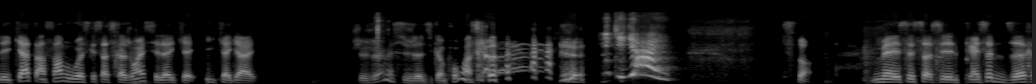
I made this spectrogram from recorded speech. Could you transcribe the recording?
Les quatre ensemble, où est-ce que ça se rejoint? C'est là Ikagai. Je sais jamais si je le dis comme faux, en tout cas. Ikigai! C'est ça. Mais c'est ça, c'est le principe de dire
